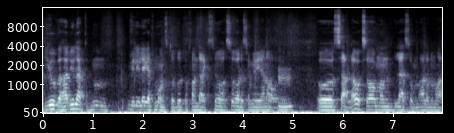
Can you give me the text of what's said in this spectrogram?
Juve- hade ju lagt Ville ju lägga ett monsterbud på Van Dijk. Så, så var det som i januari. Mm. Och Salah också om man läser om alla de här.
